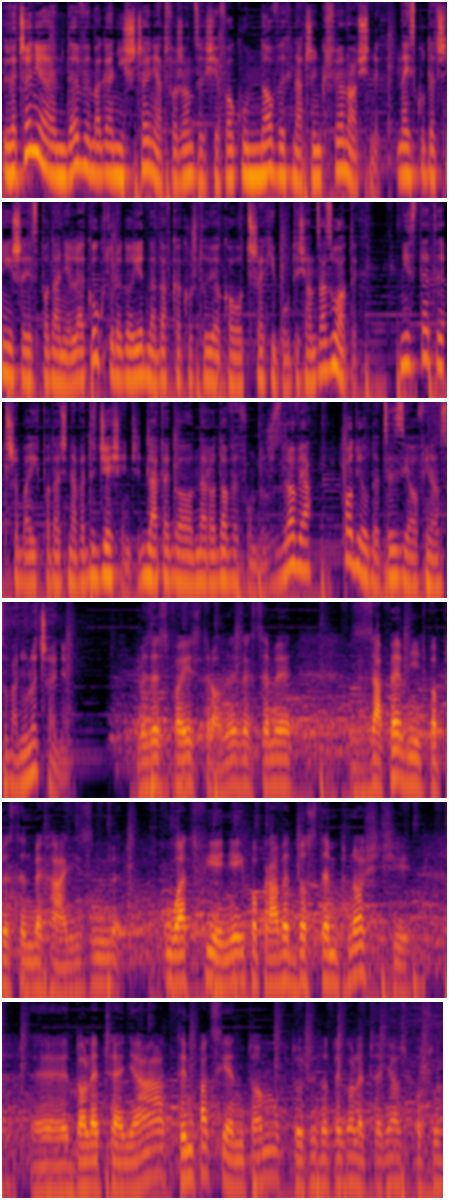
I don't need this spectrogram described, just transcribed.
Leczenie AMD wymaga niszczenia tworzących się wokół nowych naczyń krwionośnych. Najskuteczniejsze jest podanie leku, którego jedna dawka kosztuje około 3,5 tysiąca złotych. Niestety trzeba ich podać nawet 10, dlatego Narodowy Fundusz Zdrowia podjął decyzję o finansowaniu leczenia. My ze swojej strony zechcemy zapewnić poprzez ten mechanizm ułatwienie i poprawę dostępności e, do leczenia tym pacjentom, którzy do tego leczenia w sposób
